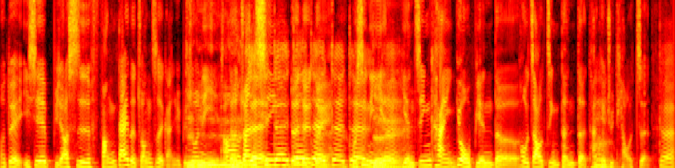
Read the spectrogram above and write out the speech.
哦，对，一些比较是防呆的装置的感觉，比如说你的专心，对对对对，或是你眼睛看右边的后照镜等等，它可以去调整。对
